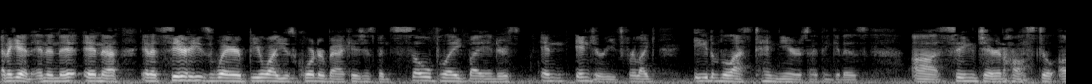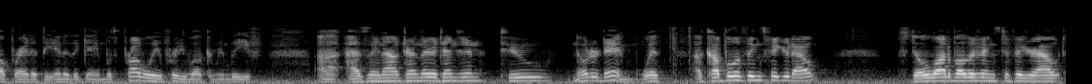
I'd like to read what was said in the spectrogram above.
and again, in in a, in a in a series where BYU's quarterback has just been so plagued by injures, in, injuries for like eight of the last ten years, I think it is. Uh, seeing Jaren Hall still upright at the end of the game was probably a pretty welcome relief. Uh, as they now turn their attention to Notre Dame with a couple of things figured out, still a lot of other things to figure out,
